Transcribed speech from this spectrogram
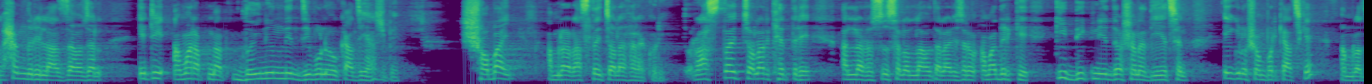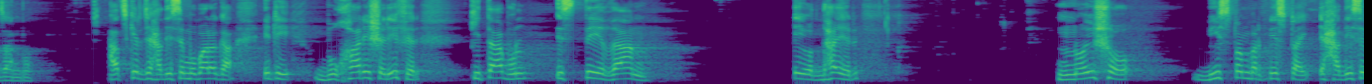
আলহামদুলিল্লাহ আজ্জাওজাল এটি আমার, আপনার দৈনন্দিন জীবনেও কাজে আসবে। সবাই আমরা রাস্তায় চলাফেরা করি। তো রাস্তায় চলার ক্ষেত্রে আল্লাহ রসুল সাল্লাহ তাল্লাহ আমাদেরকে কি দিক নির্দেশনা দিয়েছেন, এগুলো সম্পর্কে আজকে আমরা জানব। আজকের যে হাদিসে মোবারকা, এটি বুখারি শরীফের কিতাবুল ইস্তেদান এই অধ্যায়ের নয়শো বিশ নম্বর পৃষ্ঠায় এ হাদিসে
